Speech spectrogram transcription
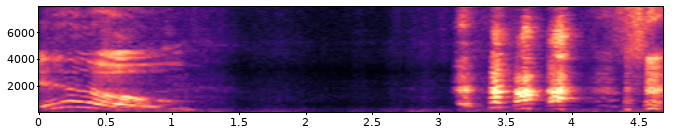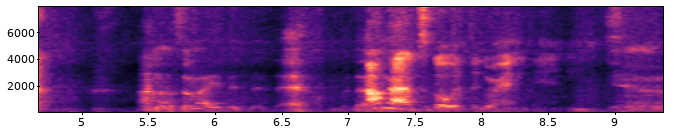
Ew. I know somebody that did that. I'm gonna have to go with the granny panties. Yeah.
